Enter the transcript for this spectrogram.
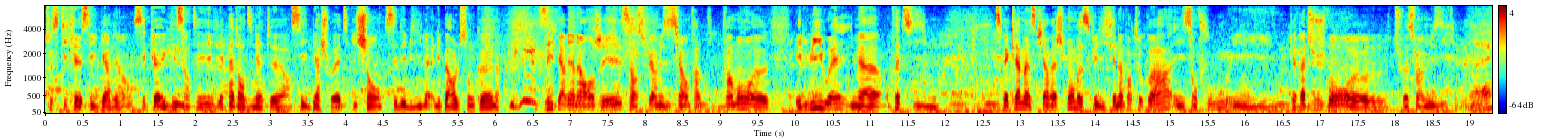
tout ce qu'il fait, c'est hyper bien. C'est qu'avec des synthés, il n'y a pas d'ordinateur, c'est hyper chouette, il chante, c'est débile, les paroles sont connes, c'est hyper bien arrangé, c'est un super musicien. Enfin, vraiment. euh, Et lui, ouais, il m'a. En fait, il. Ce mec-là m'inspire vachement parce qu'il fait n'importe quoi et il s'en fout. Il n'a pas de jugement, euh, tu vois, sur la musique. Ouais.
